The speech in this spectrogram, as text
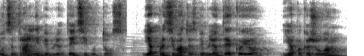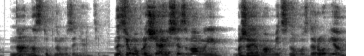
у центральній бібліотеці УТОС. Як працювати з бібліотекою, я покажу вам на наступному занятті. На цьому прощаюся з вами. Бажаю вам міцного здоров'я.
